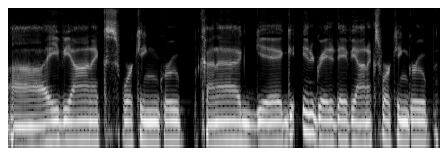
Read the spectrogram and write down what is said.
uh, avionics working group kind of gig, integrated avionics working group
